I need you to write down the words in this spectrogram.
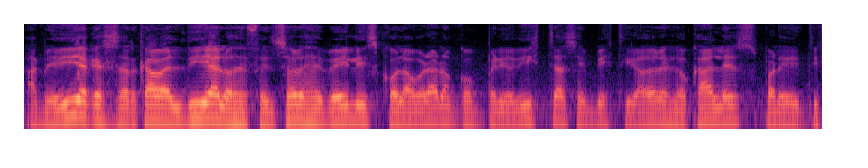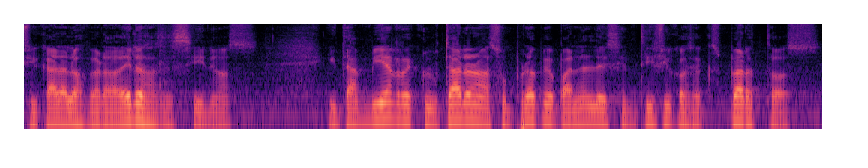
A medida que se acercaba el día, los defensores de Baylis colaboraron con periodistas e investigadores locales para identificar a los verdaderos asesinos y también reclutaron a su propio panel de científicos expertos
